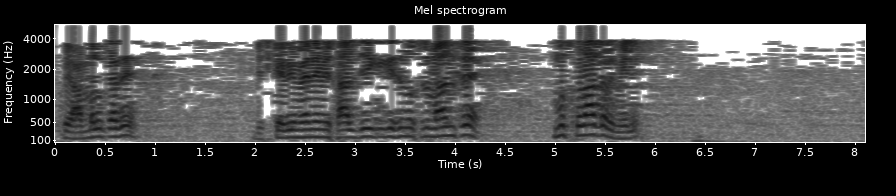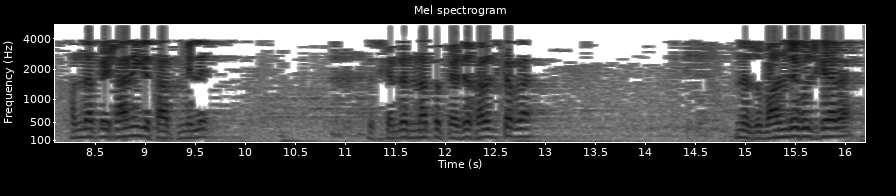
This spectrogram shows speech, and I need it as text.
کوئی عمل کرے، جس کے بھی میں نے مثال دی کہ کسی مسلمان سے مسکرا کر ملے۔ اندر پیشانی کے ساتھ ملے۔ اس کے اندر نہ تو پیسے خرچ کر رہا ہے، نہ زبان سے کچھ کہہ رہا ہے۔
